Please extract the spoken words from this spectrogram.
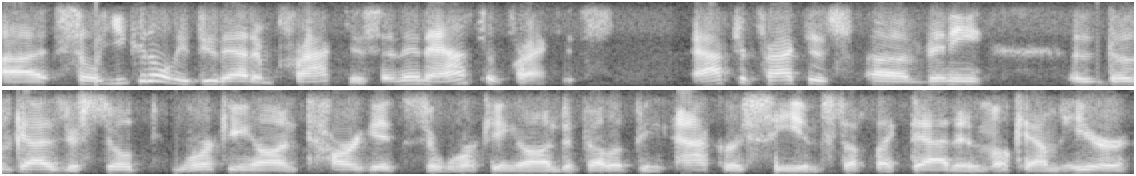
Uh, so you can only do that in practice. And then after practice after practice uh, Vinny those guys are still working on targets they're working on developing accuracy and stuff like that and okay I'm here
